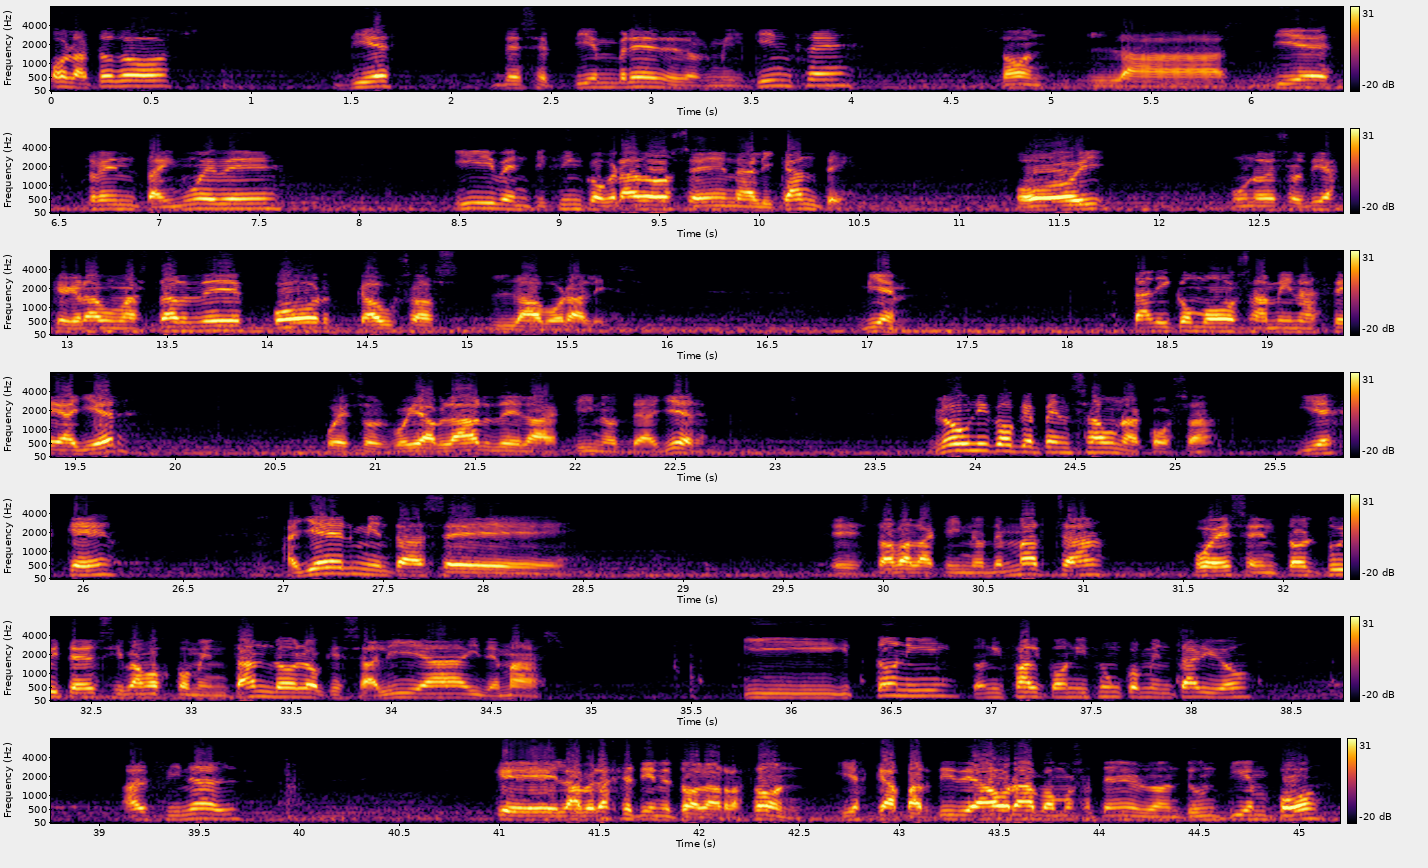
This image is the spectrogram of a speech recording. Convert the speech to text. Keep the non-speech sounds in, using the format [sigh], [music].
Hola a todos, 10 de septiembre de 2015, son las 10.39 y 25 grados en Alicante. Hoy, uno de esos días que grabo más tarde por causas laborales. Bien, tal y como os amenacé ayer, pues os voy a hablar de la keynote de ayer. Lo único que he pensado una cosa, y es que ayer mientras... Eh, estaba la Keynote en marcha, pues en todo el Twitter íbamos comentando lo que salía y demás. Y Tony, Tony Falcon hizo un comentario al final que la verdad es que tiene toda la razón. Y es que a partir de ahora vamos a tener durante un tiempo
